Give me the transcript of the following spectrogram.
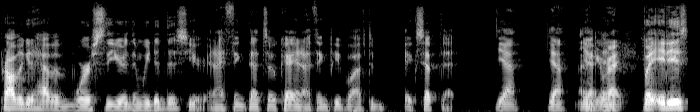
probably going to have a worse year than we did this year, and I think that's okay, and I think people have to accept that. Yeah. Yeah. I Yeah, think you're and- right. But it is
